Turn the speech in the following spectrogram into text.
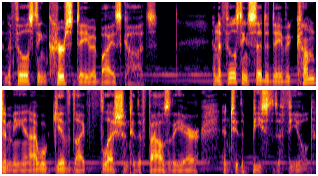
And the Philistine cursed David by his gods. And the Philistine said to David, Come to me, and I will give thy flesh unto the fowls of the air, and to the beasts of the field.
